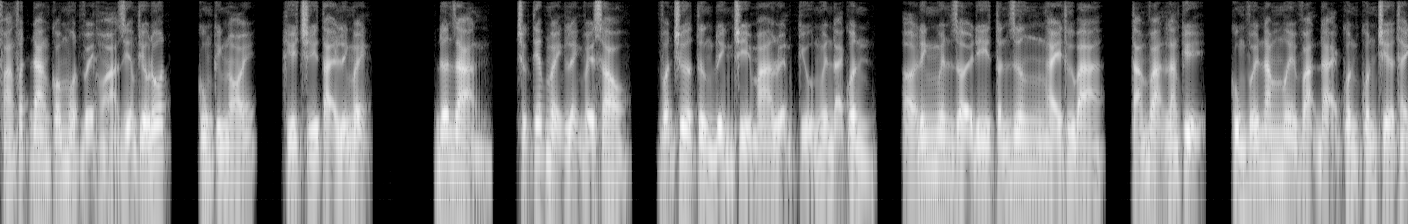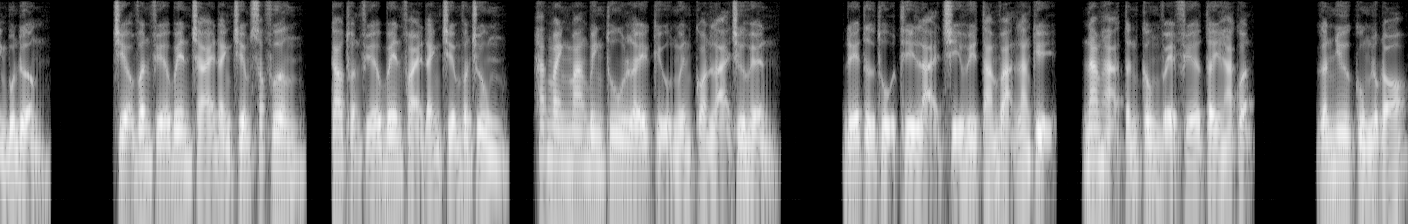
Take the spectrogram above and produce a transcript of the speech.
phảng phất đang có một vệ hỏa diễm thiêu đốt, cung kính nói, khí trí tài linh mệnh. Đơn giản, trực tiếp mệnh lệnh về sau, vẫn chưa từng đỉnh chỉ ma luyện cửu nguyên đại quân, ở Đinh Nguyên rời đi Tấn Dương ngày thứ ba, 8 vạn lang kỵ, cùng với 50 vạn đại quân quân chia thành bốn đường. Triệu Vân phía bên trái đánh chiếm Sóc Phương, Cao Thuận phía bên phải đánh chiếm Vân Trung, Hắc Manh mang binh thu lấy cửu nguyên còn lại chư huyền. Đế tử thụ thì lại chỉ huy 8 vạn lang kỵ, Nam Hạ tấn công về phía Tây Hà quận. Gần như cùng lúc đó,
